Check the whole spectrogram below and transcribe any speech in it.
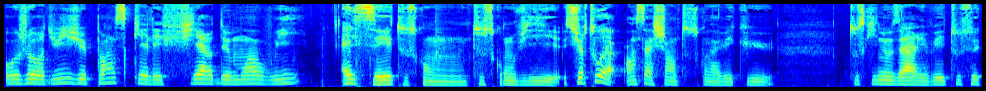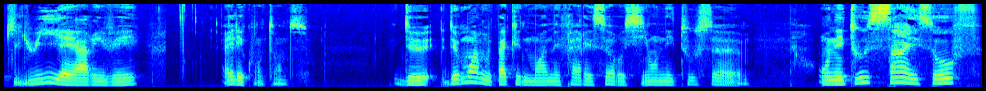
Aujourd'hui, je pense qu'elle est fière de moi, oui. Elle sait tout ce qu'on tout ce qu'on vit, surtout en sachant tout ce qu'on a vécu, tout ce qui nous est arrivé, tout ce qui lui est arrivé. Elle est contente de, de moi, mais pas que de moi, mes frères et sœurs aussi. On est tous euh, on est tous sains et saufs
